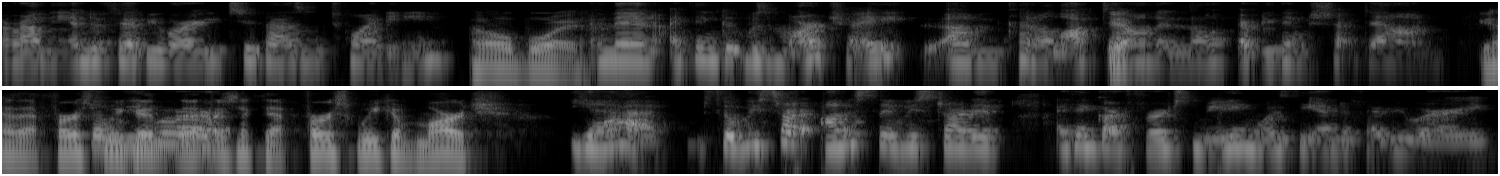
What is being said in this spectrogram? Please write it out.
around the end of February 2020. oh boy And then I think it was March, right? Um, kind of lockdown Yeah. and the, everything shut down. yeah that first So we weekend that were- was like that first week of march Yeah. So we start, honestly, we started, I think our first meeting was the end of February.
